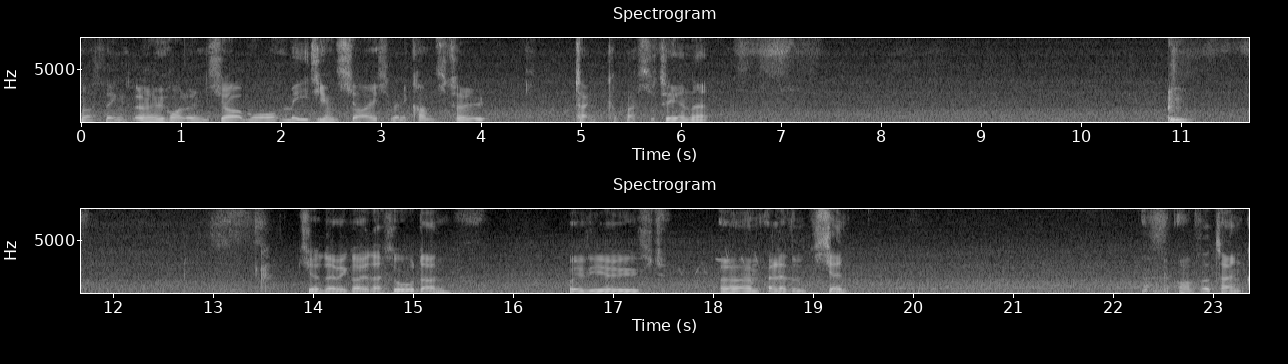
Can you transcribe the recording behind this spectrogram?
I think the New Hollands are more medium sized when it comes to tank capacity and that So there we go, that's all done. We've used 11% um, of the tank.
